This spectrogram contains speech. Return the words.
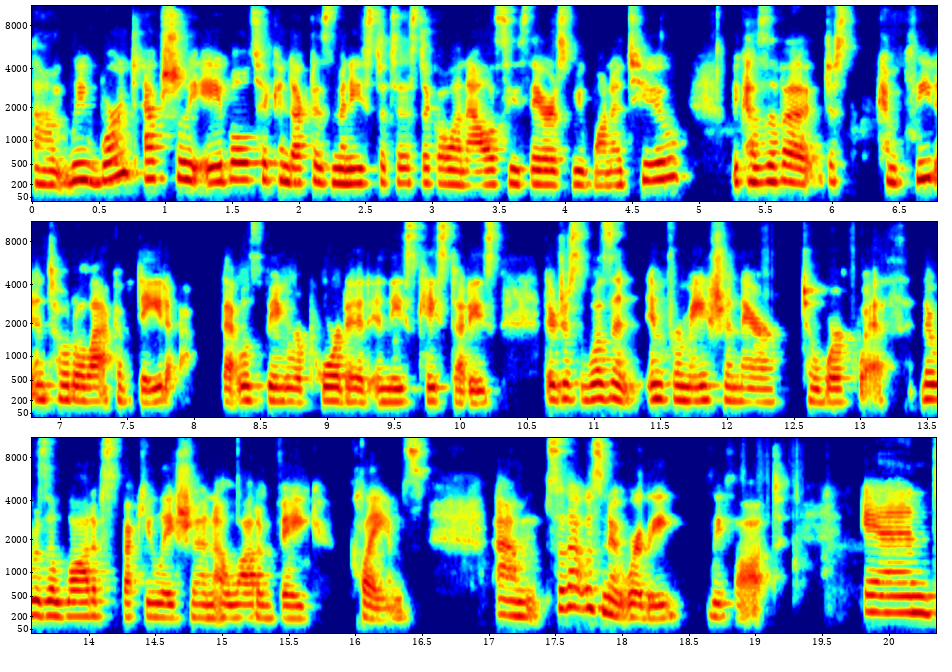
Um, we weren't actually able to conduct as many statistical analyses there as we wanted to because of a just complete and total lack of data that was being reported in these case studies. There just wasn't information there to work with. There was a lot of speculation, a lot of vague claims. Um, so that was noteworthy, we thought. And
